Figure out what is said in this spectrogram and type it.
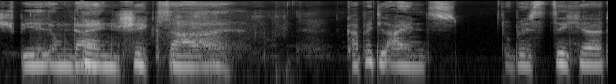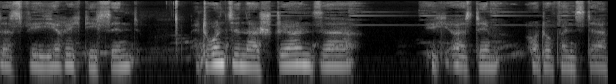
Spiel um dein Schicksal. Kapitel 1 Du bist sicher, dass wir hier richtig sind? Mit runzelnder Stirn sah ich aus dem Autofenster,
